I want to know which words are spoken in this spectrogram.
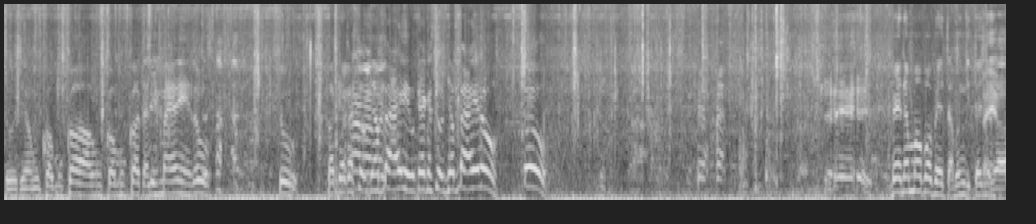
Tu tengok muka-muka, muka-muka tak boleh main ni tu. Tu, pakai kasut jabat ni, pakai kasut jabat ni tu. Tu. Ben nama apa Ben? Tak panggil tanya. Ayo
